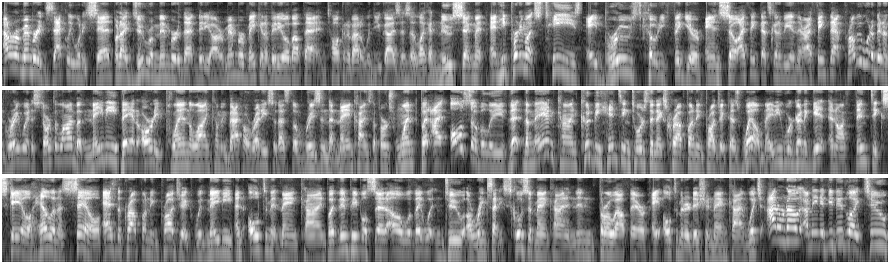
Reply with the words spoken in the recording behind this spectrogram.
I don't remember exactly what he said, but I do remember that video. I remember making a video about that and talking about it with you guys as a, like a news segment and he pretty much teased a bruised Cody figure and so I think that's going to be in there. I think that probably would have been a great way to start the line, but maybe they had already planned the line coming back already, so that's the reason that Mankind's the first one. But I also believe that the Mankind could be hinting towards the next crowdfunding project as well. Maybe we're going to get an authentic scale Hell in a Cell as the crowdfunding project with maybe an Ultimate Mankind, but then people said, oh, well, they wouldn't do a ringside exclusive Mankind and then throw out there a Ultimate Edition Mankind, which I don't know. I mean, if you did like two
